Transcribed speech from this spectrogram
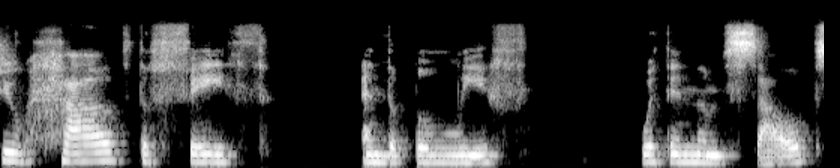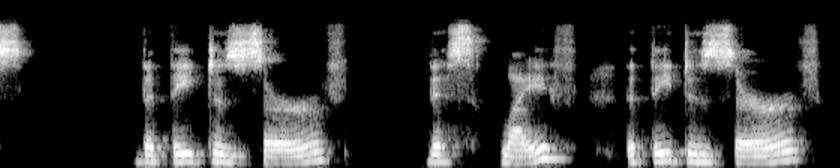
to have the faith and the belief within themselves that they deserve this life, that they deserve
